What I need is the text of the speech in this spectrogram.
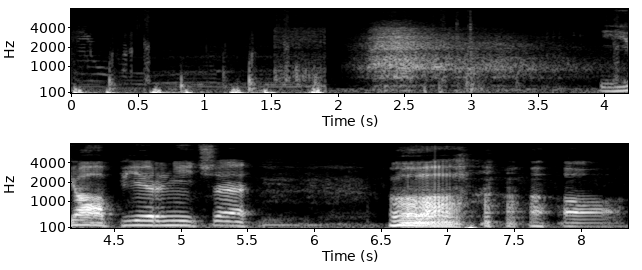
się i umrę. Ja pierniczę! O,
